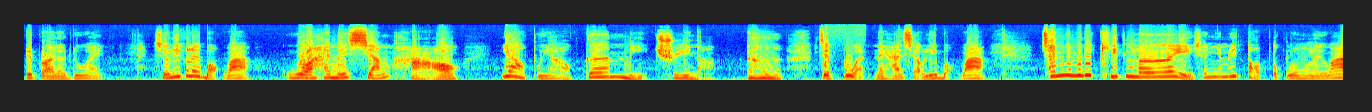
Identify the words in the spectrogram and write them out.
เรียบร้อยแล้วด้วย เชลลี่ก็เลยบอกว่า我还没想好要不要跟你去呢 เจ็บปวดนะคะเชลลี่บอกว่า ฉันยังไม่ได้คิดเลย ฉันยังไม่ได้ตอบตกลงเลยว่า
